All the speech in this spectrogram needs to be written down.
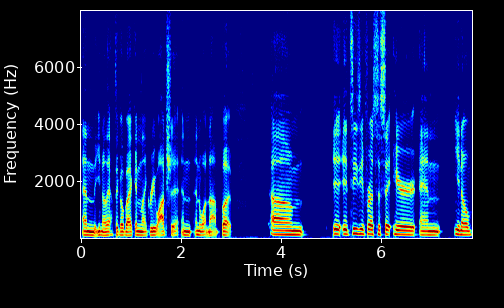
And you know they have to go back and like rewatch it and and whatnot. But um, it, it's easy for us to sit here and you know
